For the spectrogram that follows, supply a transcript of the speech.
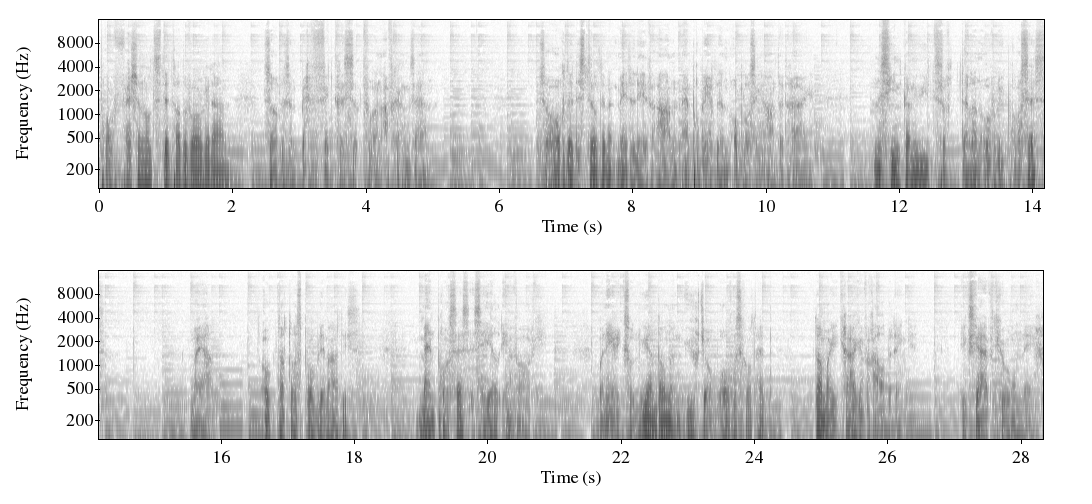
professionals dit hadden voorgedaan, zou dus een perfect recept voor een afgang zijn. Ze hoorde de stilte met medeleven aan en probeerde een oplossing aan te dragen. Misschien kan u iets vertellen over uw proces? Maar ja, ook dat was problematisch. Mijn proces is heel eenvoudig. Wanneer ik zo nu en dan een uurtje op overschot heb, dan mag ik graag een verhaal bedenken. Ik schrijf het gewoon neer.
